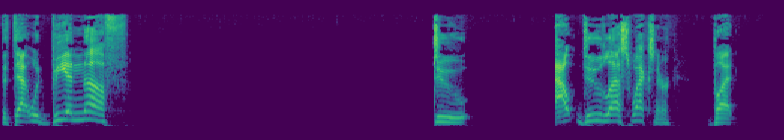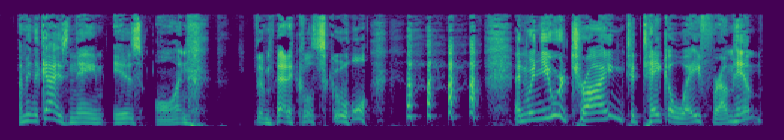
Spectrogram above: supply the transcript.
that that would be enough to outdo Les Wexner. But I mean, the guy's name is on the medical school. and when you were trying to take away from him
